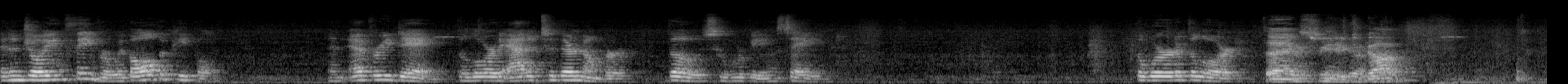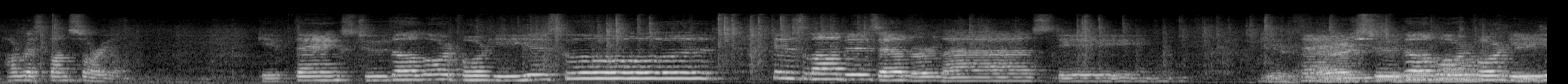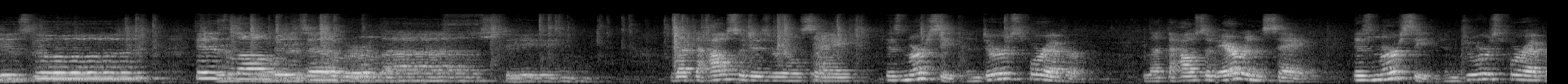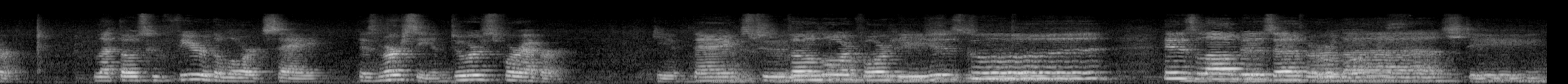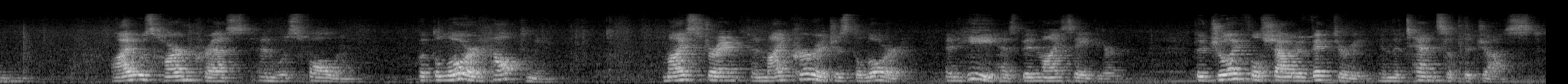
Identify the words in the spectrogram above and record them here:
and enjoying favor with all the people. And every day the Lord added to their number those who were being saved. The word of the Lord. Thanks be to God. Our responsorial. Give thanks to the Lord, for he is good. His love is everlasting. Give thanks to the Lord, for he is good. His love is everlasting. Let the house of Israel say, His mercy endures forever. Let the house of Aaron say, His mercy endures forever. Let those who fear the Lord say, His mercy endures forever. Give thanks to the Lord, for He is good. His love is everlasting. I was hard pressed and was fallen, but the Lord helped me. My strength and my courage is the Lord, and He has been my Savior. The joyful shout of victory in the tents of the just.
